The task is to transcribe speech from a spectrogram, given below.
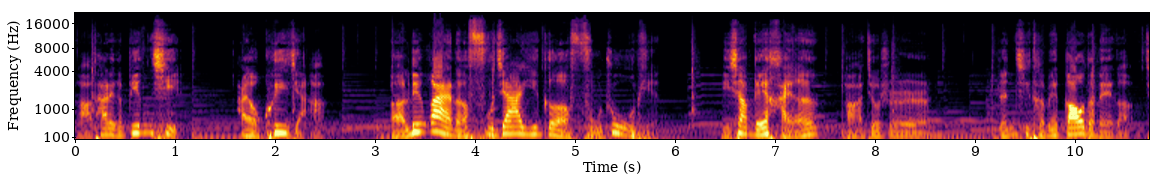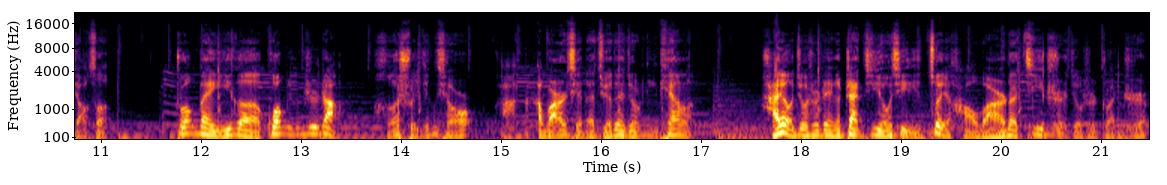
啊，它这个兵器。还有盔甲，呃，另外呢，附加一个辅助物品。你像给海恩啊，就是人气特别高的那个角色，装备一个光明之杖和水晶球啊，那玩起来绝对就是逆天了。还有就是这个战棋游戏里最好玩的机制就是转职。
